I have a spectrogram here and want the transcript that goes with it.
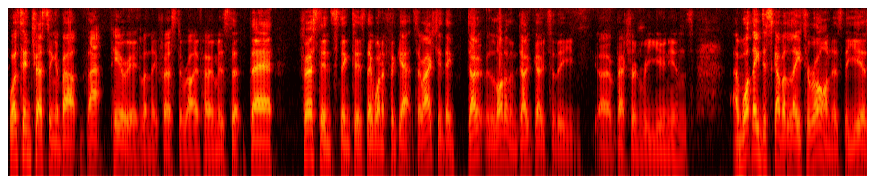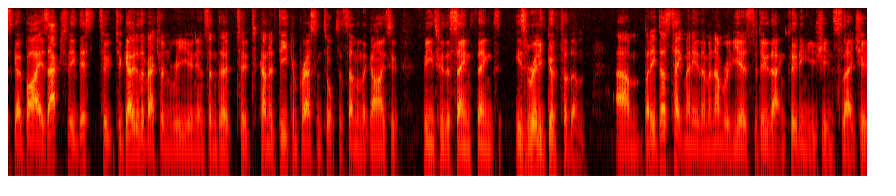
what's interesting about that period when they first arrive home is that their first instinct is they want to forget. So actually, they don't. A lot of them don't go to the uh, veteran reunions. And what they discover later on as the years go by is actually this to, to go to the veteran reunions and to, to, to kind of decompress and talk to some of the guys who've been through the same things is really good for them. Um, but it does take many of them a number of years to do that, including Eugene Sledge, who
